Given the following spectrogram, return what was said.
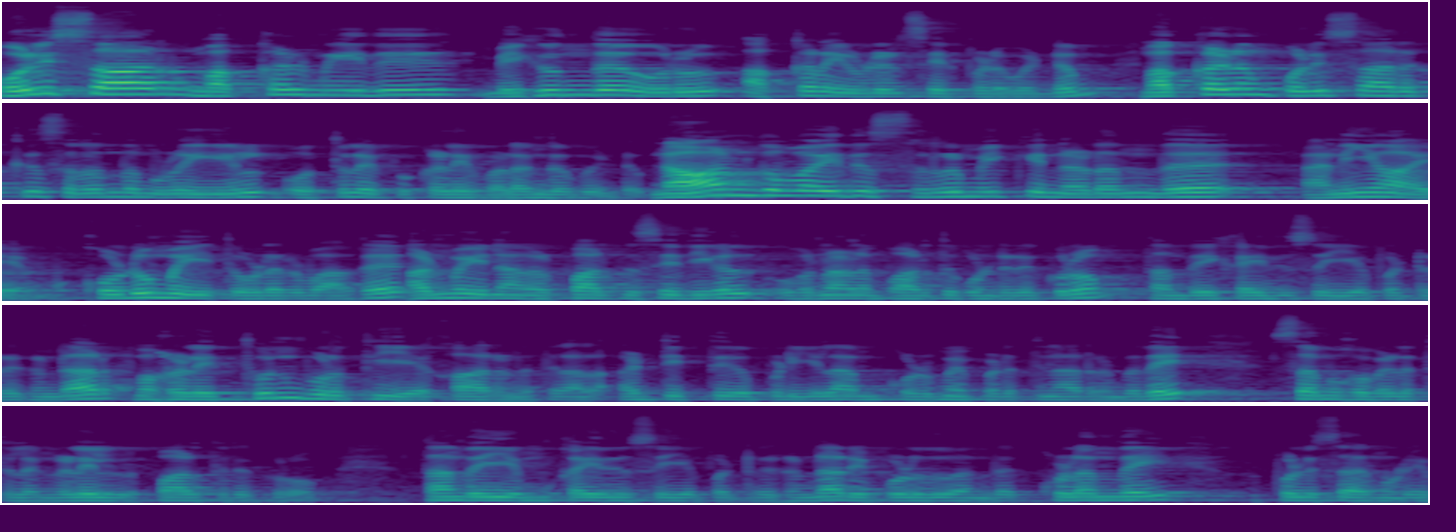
போலீசார் மக்கள் மீது மிகுந்த ஒரு அக்கறையுடன் செயல்பட வேண்டும். மக்களும் போலீசாருக்கு சிறந்த முறையில் ஒத்துழைப்புகளை வழங்க வேண்டும். நான்கு வயது சிறுமிக்கு நடந்த அநியாயம் கொடுமை தொடர்பாக அண்மையை நாங்கள் பார்த்த செய்திகள் ஒரு நாளும் பார்த்து கொண்டிருக்கிறோம். தந்தை கைது செய்யப்பட்டிருக்கின்றார். மகளை துன்புறுத்திய காரணத்தினால் அடித்து அப்படியெல்லாம் கொடுமைப்படுத்தினார் என்பதை சமூக வலைத்தளங்களில் பார்த்திருக்கிறோம். தந்தையும் கைது செய்யப்பட்டிருக்கின்றார். இப்பொழுது அந்த குழந்தை போலீசாரினுடைய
